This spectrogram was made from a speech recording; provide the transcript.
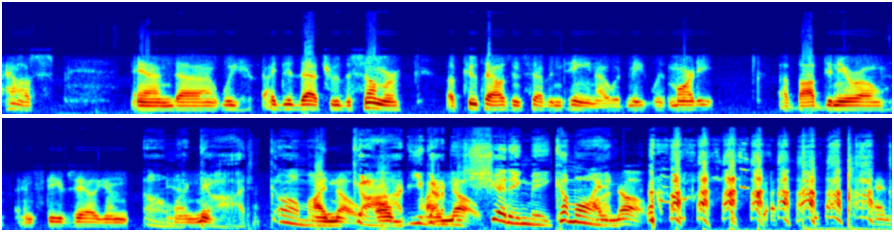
house, and uh, we I did that through the summer of 2017. I would meet with Marty, uh, Bob De Niro, and Steve Zaillian, Oh my and me. God! Oh my I know. God! Oh, you got to be know. shitting me! Come on! I know. and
